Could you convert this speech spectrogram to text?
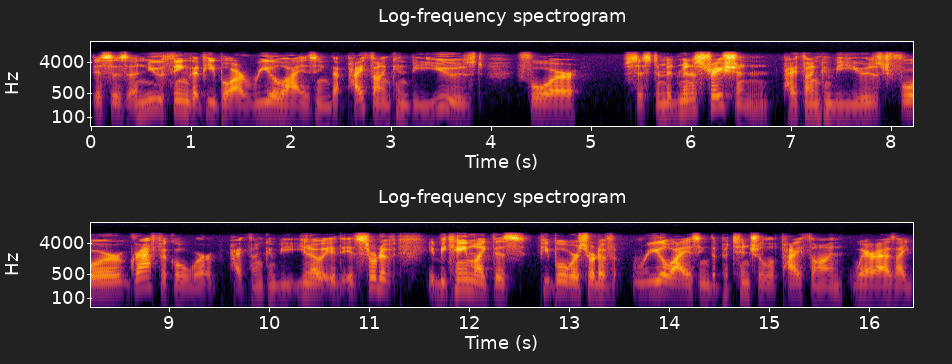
this is a new thing that people are realizing that Python can be used for system administration. Python can be used for graphical work. Python can be, you know, it, it's sort of, it became like this, people were sort of realizing the potential of Python, whereas I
